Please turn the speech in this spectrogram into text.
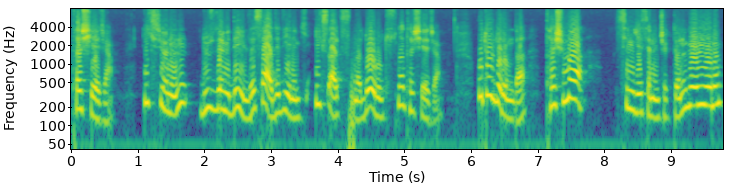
taşıyacağım. X yönünün düzlemi değil de sadece diyelim ki x aksında doğrultusunda taşıyacağım. Bu tür durumda taşıma simgesinin çıktığını görüyorum.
